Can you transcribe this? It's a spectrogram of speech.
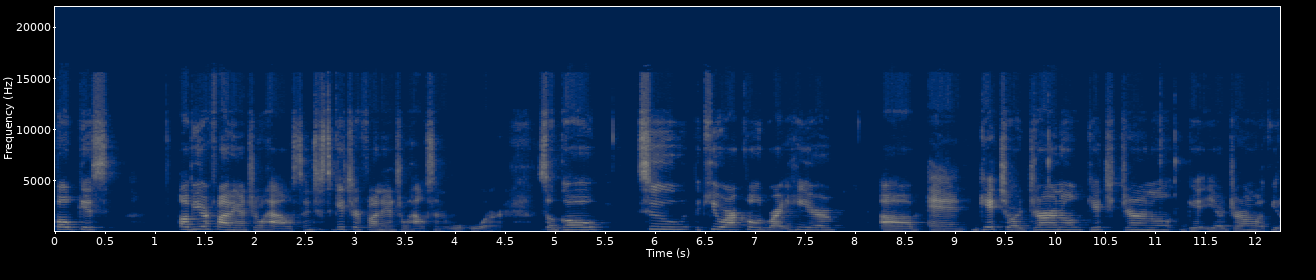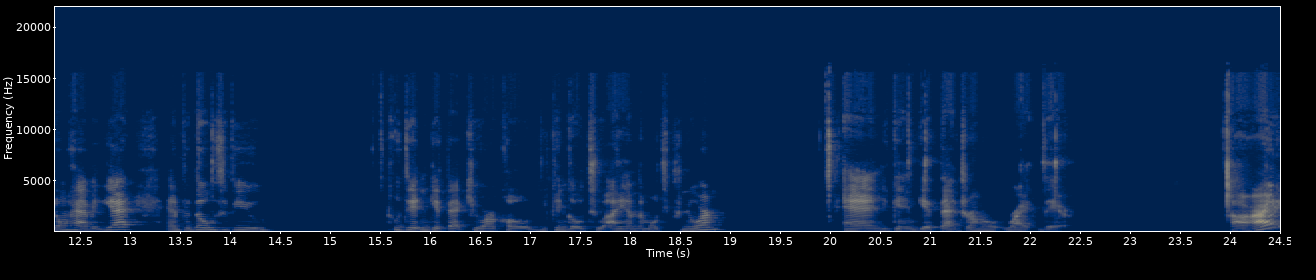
focus of your financial house and just to get your financial house in order. So go to the QR code right here um, and get your journal, get your journal, get your journal if you don't have it yet. And for those of you who didn't get that QR code, you can go to I am the multipreneur and you can get that journal right there. All right.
